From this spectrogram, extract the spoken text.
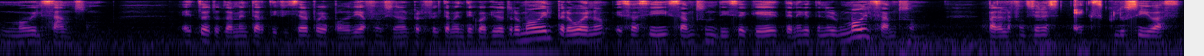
un móvil Samsung esto es totalmente artificial porque podría funcionar perfectamente en cualquier otro móvil pero bueno es así. Samsung dice que tenés que tener un móvil Samsung para las funciones exclusivas.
